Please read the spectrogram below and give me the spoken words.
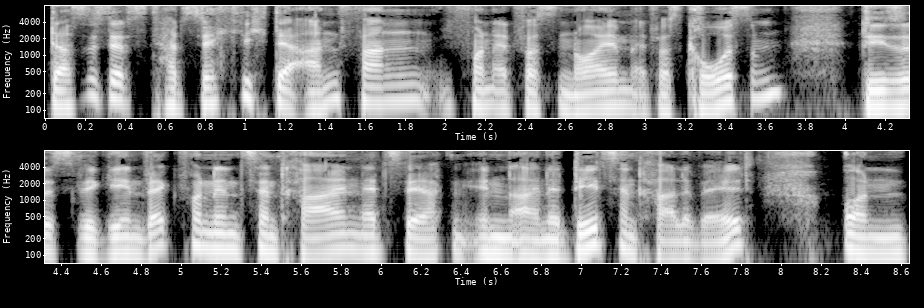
das ist jetzt tatsächlich der Anfang von etwas Neuem, etwas Großem. Dieses, wir gehen weg von den zentralen Netzwerken in eine dezentrale Welt und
